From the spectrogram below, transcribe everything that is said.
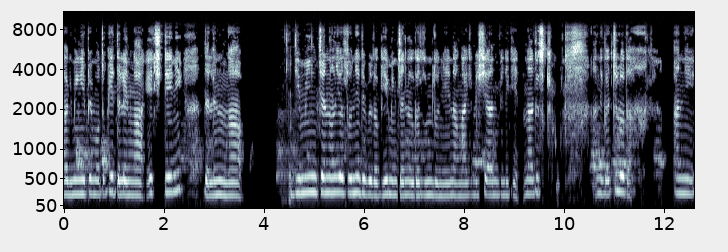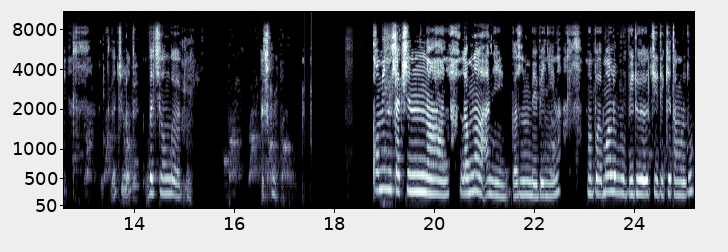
agming pe mo to ke delen nga ht ni delen nga gaming channel ya so ni debi gaming channel ga zum do ni na nga gi she an bi ni na this ani ga chilo da. Ani ga chilo da. Ga chilo ngo comment section na lamna ani ga zum bebe ni na. Ma pa ma lu video chi dikke tang lu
